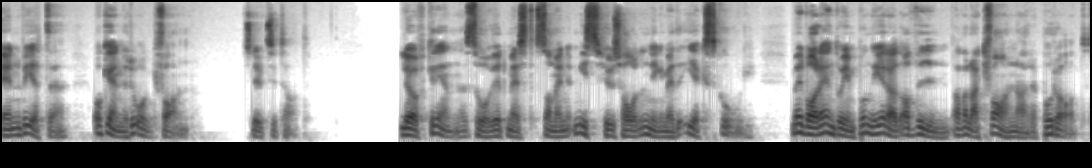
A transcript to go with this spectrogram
En vete och en rågkvarn.” Slutcitat. Löfgren såg det mest som en misshushållning med ekskog, men var ändå imponerad av vin av alla kvarnar på rad.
